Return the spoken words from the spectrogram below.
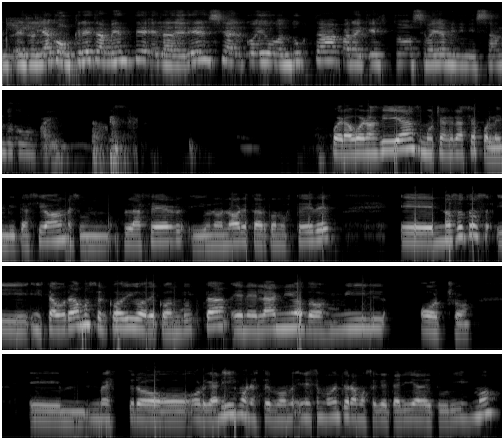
en, realidad concretamente, en la adherencia al código de conducta para que esto se vaya minimizando como país? Bueno, buenos días, muchas gracias por la invitación, es un placer y un honor estar con ustedes. Eh, nosotros instauramos el código de conducta en el año 2008. Eh, nuestro organismo, en, este, en ese momento éramos Secretaría de Turismo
